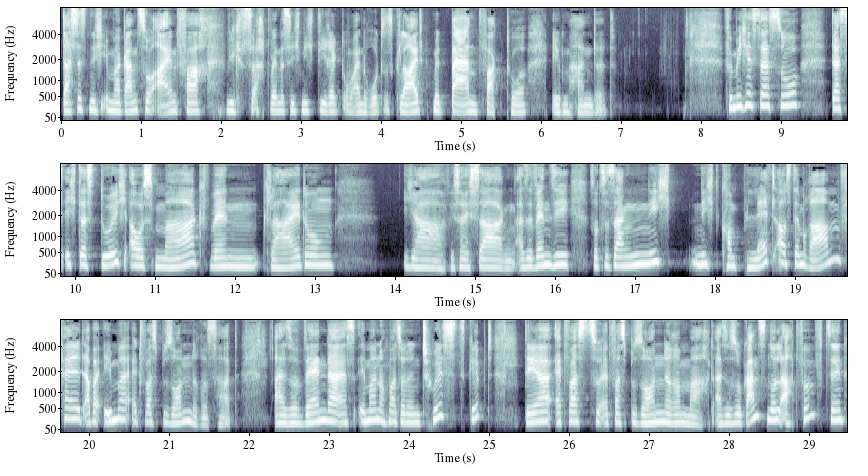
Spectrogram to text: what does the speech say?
das ist nicht immer ganz so einfach. Wie gesagt, wenn es sich nicht direkt um ein rotes Kleid mit Bam-Faktor eben handelt. Für mich ist das so, dass ich das durchaus mag, wenn Kleidung ja, wie soll ich sagen? Also wenn sie sozusagen nicht nicht komplett aus dem Rahmen fällt, aber immer etwas Besonderes hat. Also wenn da es immer noch mal so einen Twist gibt, der etwas zu etwas Besonderem macht. Also so ganz 0815,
